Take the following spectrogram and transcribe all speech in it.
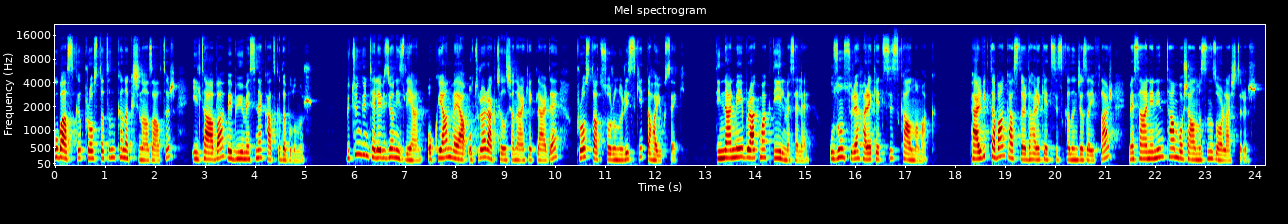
Bu baskı prostatın kan akışını azaltır, iltihaba ve büyümesine katkıda bulunur. Bütün gün televizyon izleyen, okuyan veya oturarak çalışan erkeklerde prostat sorunu riski daha yüksek. Dinlenmeyi bırakmak değil mesele, uzun süre hareketsiz kalmamak. Pelvik taban kasları da hareketsiz kalınca zayıflar, mesanenin tam boşalmasını zorlaştırır.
